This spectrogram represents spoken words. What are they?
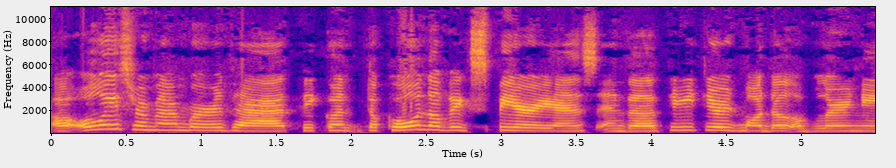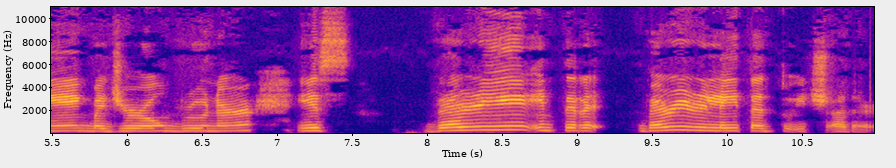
Uh, always remember that the, con the cone of experience and the three-tiered model of learning by Jerome Bruner is very inter very related to each other.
